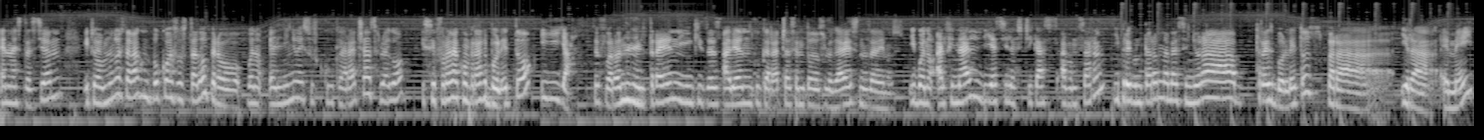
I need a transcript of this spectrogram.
en la estación y todo el mundo estaba un poco asustado, pero bueno, el niño y sus cucarachas luego y se fueron a comprar boleto y ya, se fueron en el tren y quizás habían cucarachas en todos lugares, no sabemos. Y bueno, al final Díaz y las chicas avanzaron y preguntaron a la señora tres boletos para ir a EMEI,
